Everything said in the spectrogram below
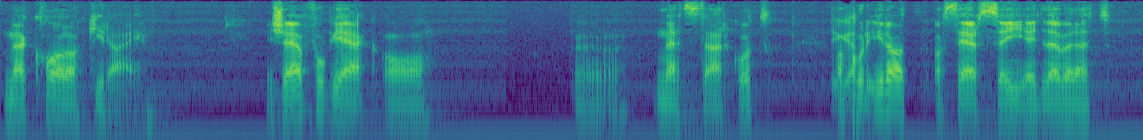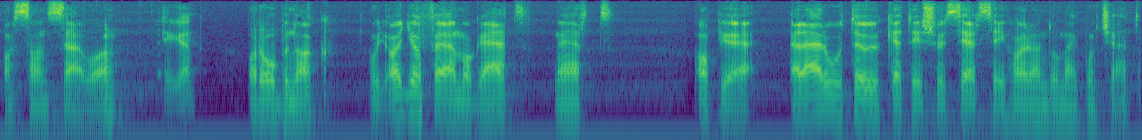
meghal a király, és elfogják a uh, Ned Starkot, igen, akkor irat a Cersei egy levelet a Sansával, igen, a Robnak, hogy adja fel magát, mert apja elárulta őket, és hogy Cersei hajlandó megbocsát.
